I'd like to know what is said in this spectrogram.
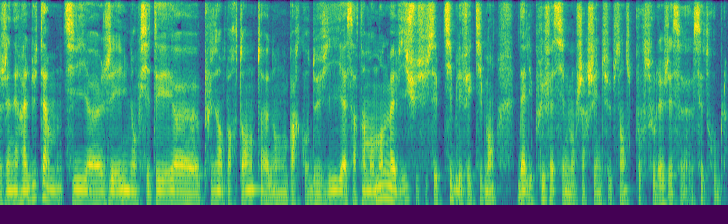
général du terme. Si euh, j'ai une anxiété euh, plus importante dans mon parcours de vie, à certains moments de ma vie, je suis susceptible effectivement d'aller plus facilement chercher une substance pour soulager ce, ces troubles.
